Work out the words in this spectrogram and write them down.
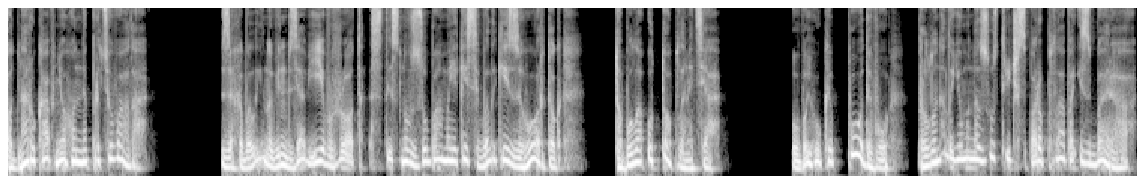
одна рука в нього не працювала. За хвилину він взяв її в рот, стиснув зубами якийсь великий згорток то була утоплениця. Вигуки подиву пролунали йому назустріч з пароплава із берега.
